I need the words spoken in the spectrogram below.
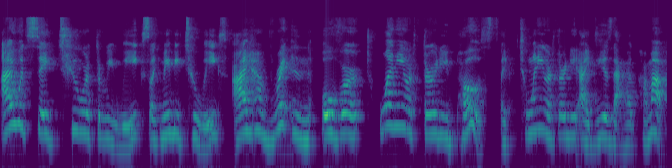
I would say two or three weeks, like maybe two weeks, I have written over 20 or 30 posts, like 20 or 30 ideas that have come up.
